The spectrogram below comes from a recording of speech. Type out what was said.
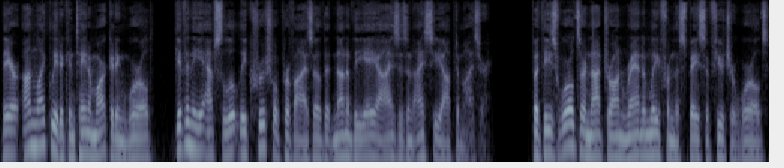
they are unlikely to contain a marketing world, given the absolutely crucial proviso that none of the AIs is an IC optimizer. But these worlds are not drawn randomly from the space of future worlds,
